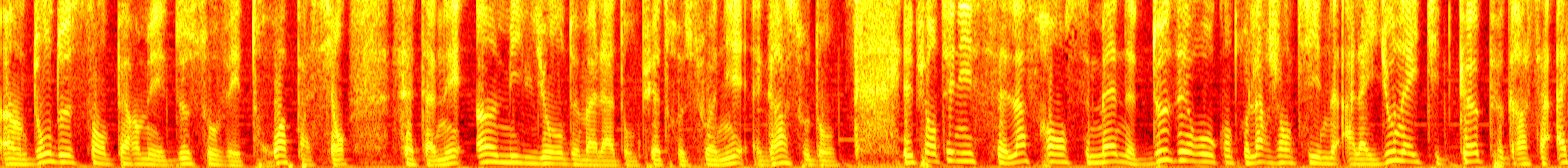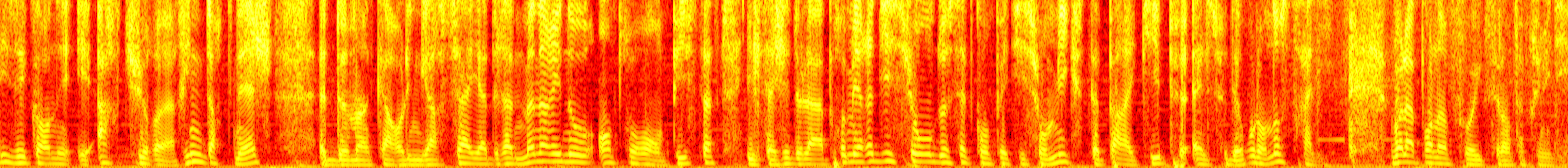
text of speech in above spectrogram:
Un don de sang permet de sauver trois patients. Cette année, un million de malades ont pu être soignés grâce aux dons. Et puis en tennis, la France mène 2-0 contre l'Argentine à la United Cup grâce à Alizé Cornet et Arthur Rinderknecht. Demain, Caroline Garcia et Adrienne Manarino entreront en piste. Il s'agit de la première édition de cette compétition mixte par équipe. Elle se déroule en Australie. Voilà pour l'info. Excellent après-midi.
